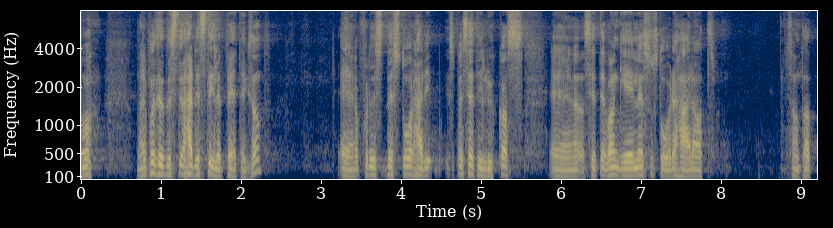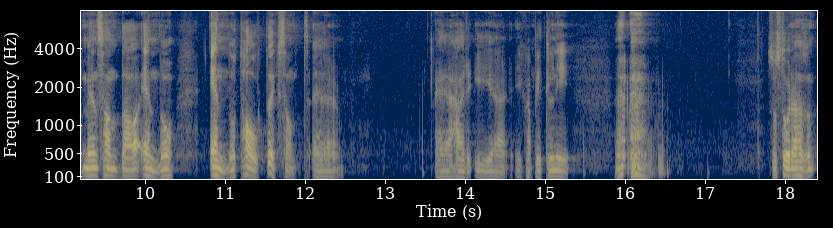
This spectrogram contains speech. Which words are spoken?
Nå, nå er det på tide det stille Peter. ikke sant? Eh, for det, det, står her, Spesielt i Lukas eh, sitt evangelie så står det her at, sant, at mens han da ennå, ennå talte ikke sant? Eh, eh Her i, eh, i, kapittel 9 Så står det her sånn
